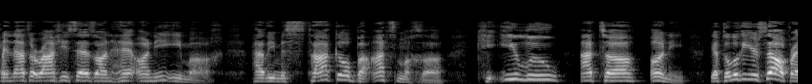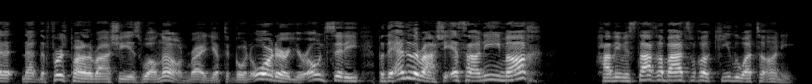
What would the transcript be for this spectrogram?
And that's what Rashi says on He'ani Imach. Havi mistako ba'atzmacha ki'ilu ata ani. You have to look at yourself, right? That the first part of the Rashi is well known, right? You have to go in order, your own city. But the end of the Rashi, es ha'ani imach, havi mistaka ba'atzmacha ki'ilu ata ani.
